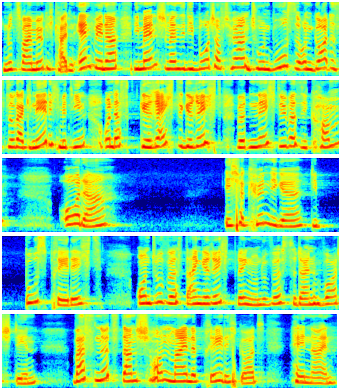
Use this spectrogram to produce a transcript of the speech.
nur zwei Möglichkeiten. Entweder die Menschen, wenn sie die Botschaft hören, tun Buße und Gott ist sogar gnädig mit ihnen und das gerechte Gericht wird nicht über sie kommen. Oder ich verkündige die Bußpredigt und du wirst dein Gericht bringen und du wirst zu deinem Wort stehen. Was nützt dann schon meine Predigt, Gott? Hey, nein.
